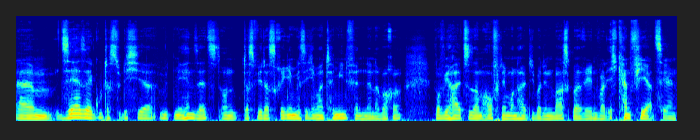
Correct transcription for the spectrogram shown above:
ähm, sehr, sehr gut, dass du dich hier mit mir hinsetzt und dass wir das regelmäßig immer einen Termin finden in der Woche, wo wir halt zusammen aufnehmen und halt über den Basketball reden, weil ich kann viel erzählen.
